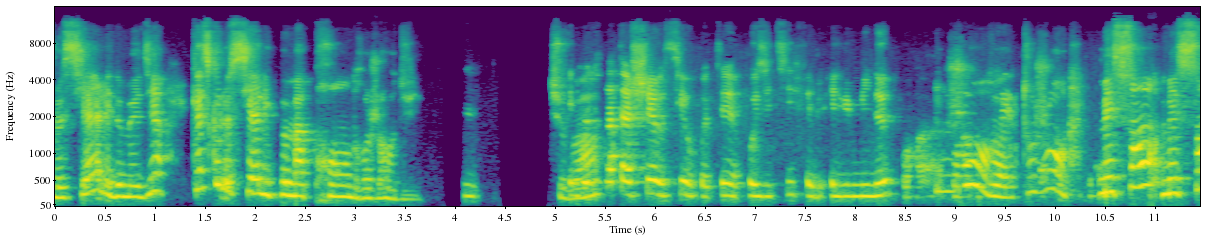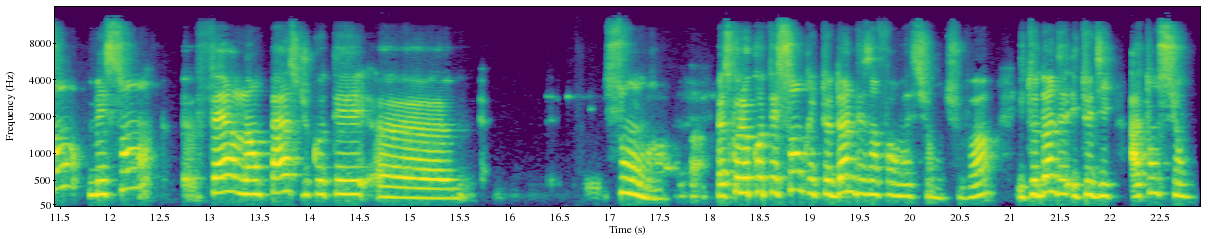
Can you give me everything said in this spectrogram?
le ciel et de me dire, qu'est-ce que le ciel il peut m'apprendre aujourd'hui mm. Tu et vois de s'attacher aussi au côté positif et, lumineux pour euh, toujours, toujours, mais sans, mais sans, mais sans euh, faire l'impasse du côté euh, sombre, parce que le côté sombre il te donne des informations, tu vois, il te donne, il te dit attention,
